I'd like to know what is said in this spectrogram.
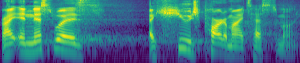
right? And this was a huge part of my testimony,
